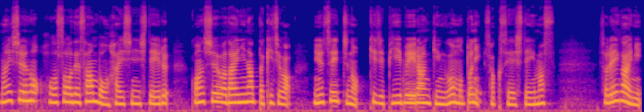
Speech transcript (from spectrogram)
毎週の放送で3本配信している今週話題になった記事はニュースイッチの記事 PV ランキングをもとに作成しています。それ以外に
